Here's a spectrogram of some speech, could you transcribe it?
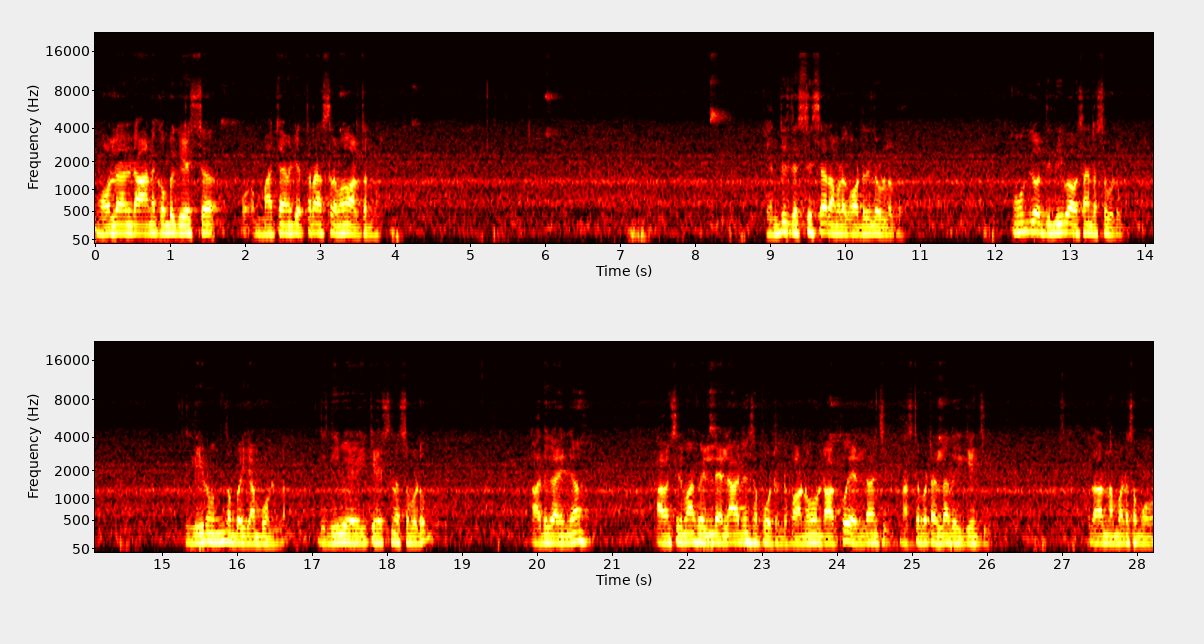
മോഹൻലാലിന്റെ ആനക്കൊമ്പ് കേസ് മാറ്റാൻ വേണ്ടി എത്ര ശ്രമം നടത്തുന്നു? എന്ത് ജസ്റ്റിസാണ് നമ്മുടെ കോടതിയിലുള്ളത് നോക്കിക്കോ ദിലീപ് അവസാനം രക്ഷപ്പെടും. ദിലീപിനൊന്നും സംഭവിക്കാൻ പോകുന്നില്ല. ദിലീപ് ഈ കേസിന് രക്ഷപ്പെടും. അത് കഴിഞ്ഞ് അവൻ സിനിമാ ഫീൽഡിൽ എല്ലാവരുടെയും സപ്പോർട്ടുണ്ട് പണവും ഉണ്ടാക്കും എല്ലാം ചെയ്യും. നഷ്ടപ്പെട്ട എല്ലാം ദഹിക്കുകയും ചെയ്യും. അതാണ് നമ്മുടെ സമൂഹം.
